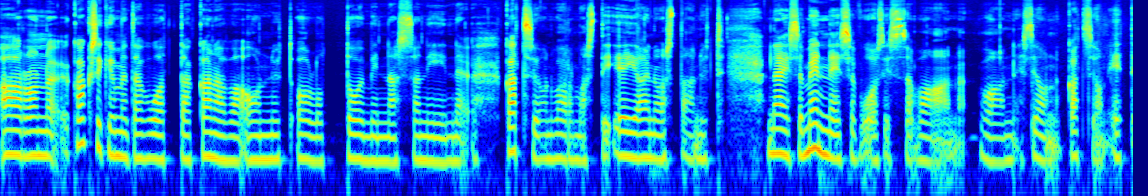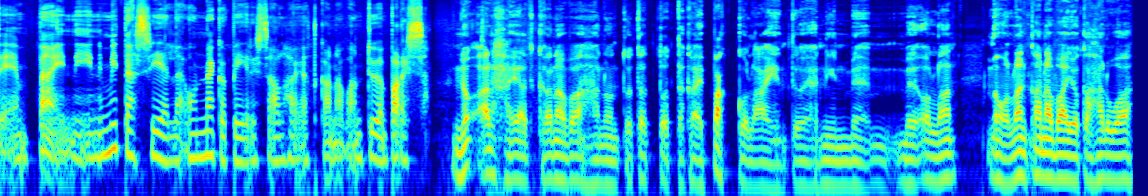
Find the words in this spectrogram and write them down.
Aaron, 20 vuotta kanava on nyt ollut toiminnassa, niin katse on varmasti ei ainoastaan nyt näissä menneissä vuosissa, vaan, vaan se on, katse on eteenpäin. Niin mitä siellä on näköpiirissä Alhajat kanavan työn parissa? No Alhajat kanavahan on tota, totta kai pakko laajentua, niin me, me, ollaan, me ollaan kanava, joka haluaa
